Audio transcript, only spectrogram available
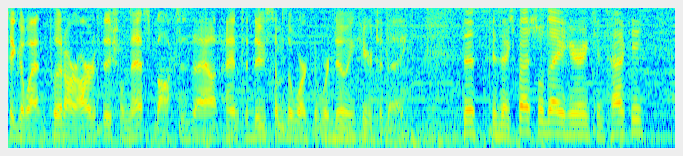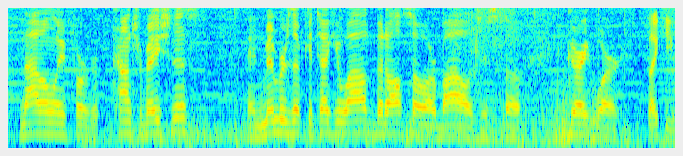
to go out and put our artificial nest boxes out and to do some of the work that we're doing here today. This is a special day here in Kentucky, not only for conservationists and members of Kentucky Wild, but also our biologists. So great work. Thank you.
